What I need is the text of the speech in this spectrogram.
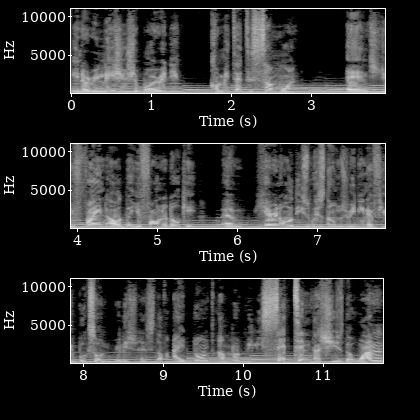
in a relationship or already committed to someone, and you find out that you found out okay um hearing all these wisdoms reading a few books on relation and stuff i don't i'm not really certain that she's the one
